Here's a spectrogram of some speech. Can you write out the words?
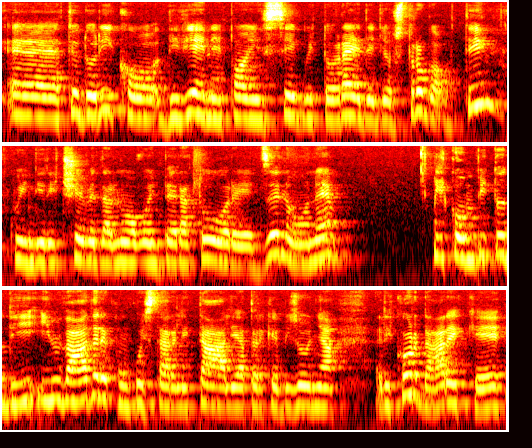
Eh, Teodorico diviene poi in seguito re degli Ostrogoti, quindi riceve dal nuovo imperatore Zenone il compito di invadere e conquistare l'Italia, perché bisogna ricordare che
